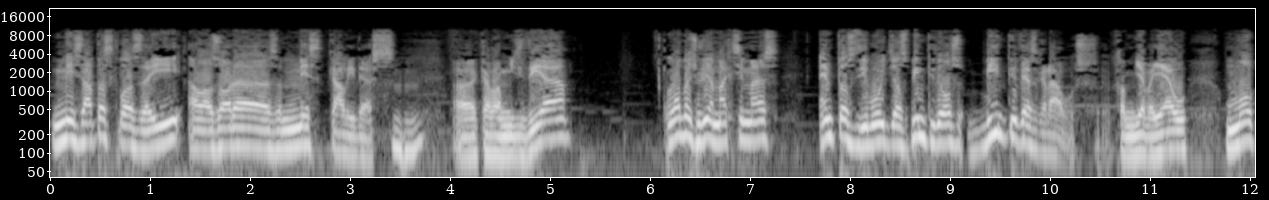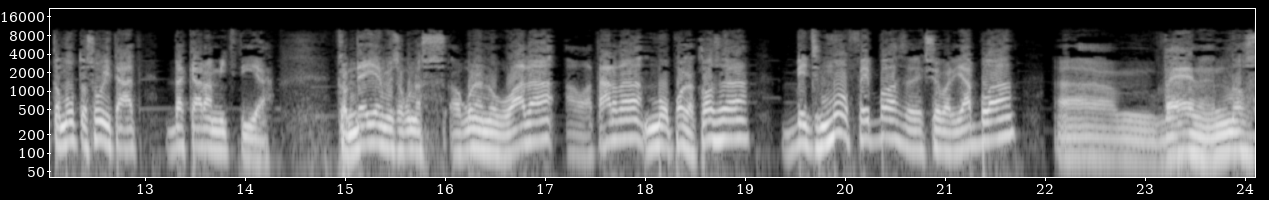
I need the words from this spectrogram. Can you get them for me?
més altes que les d'ahir a les hores més càlides. Mhm. Uh, cap al migdia, la majoria màximes entre els 18 i els 22, 23 graus. Com ja veieu, molta, molta suavitat de cara al migdia. Com deia, només algunes, alguna nuvolada a la tarda, molt poca cosa, vents molt febles direcció variable, uh, bé, no es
